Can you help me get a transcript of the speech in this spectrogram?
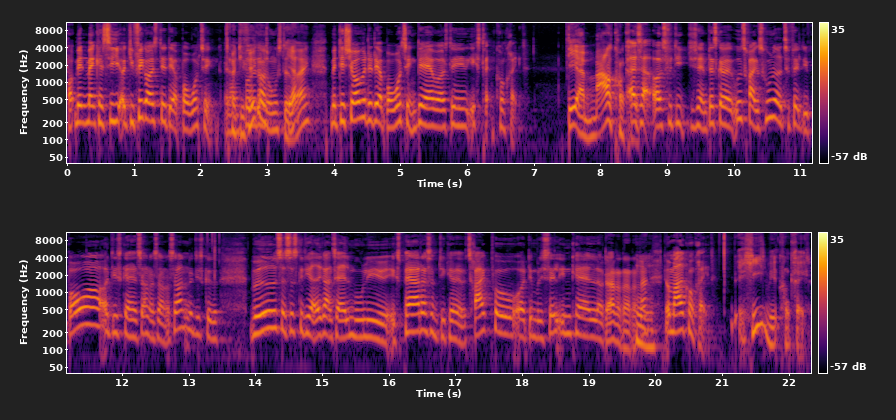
Og, Men man kan sige, og de fik også det der borgerting, eller Og de fik det også- nogle steder, ja. ikke? Men det sjove ved det der borgerting, det er jo også, det er ekstremt konkret. det er meget konkret. Altså også fordi, de sagde, der skal udtrækkes 100 tilfældige borgere, og de skal have sådan og sådan og sådan, og de skal mødes, og så skal de have adgang til alle mulige eksperter, som de kan trække på, og det må de selv indkalde, og da, da, da, da. Mm. Det var meget konkret. Helt vildt konkret.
